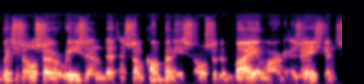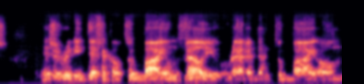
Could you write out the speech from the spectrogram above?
which is also a reason that in some companies, also the buying organizations, is it really difficult to buy on value rather than to buy on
